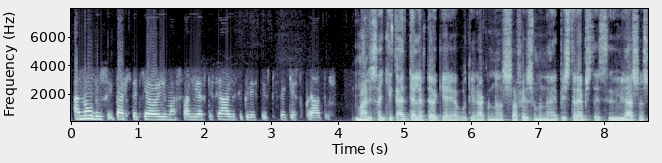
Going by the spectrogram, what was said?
αν όντως υπάρχει τέτοιο έλλειμμα ασφαλείας και σε άλλες υπηρεσίες ψηφιακές του κράτους. Μάλιστα και κάτι τελευταίο κυρία Βουτυράκου να σας αφήσουμε να επιστρέψετε στη δουλειά σας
